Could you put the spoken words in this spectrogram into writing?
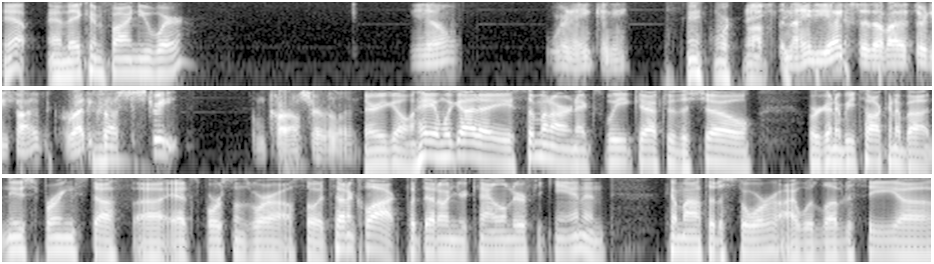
Yep. And they can find you where? You know, we're in Ankeny, We're off the 90 exit of I-35, right across the street. from Carl Sutherland. There you go. Hey, and we got a seminar next week after the show. We're going to be talking about new spring stuff uh, at Sportsman's Warehouse. So at ten o'clock, put that on your calendar if you can, and come out to the store. I would love to see uh,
